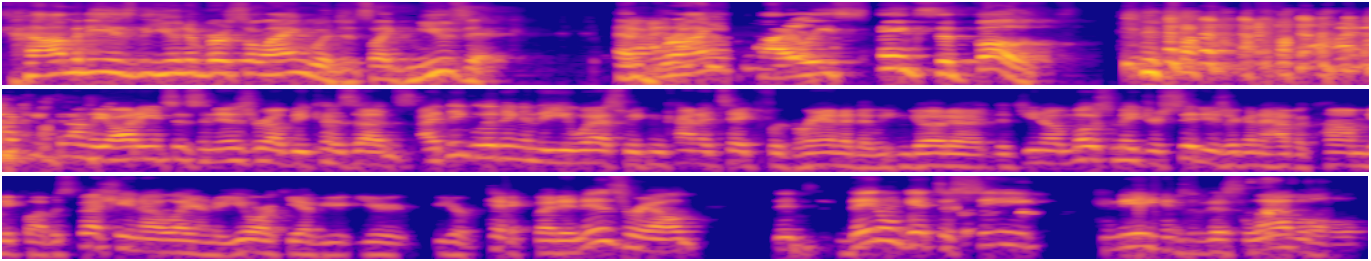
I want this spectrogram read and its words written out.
comedy is the universal language. It's like music. And Yeah, Brian actually- Kiley stinks at both. I've actually found the audiences in Israel because uh, I think living in the U.S. we can kind of take for granted that we can go to that, you know most major cities are going to have a comedy club, especially in L.A. or New York. You have your your, your pick, but in Israel, they, they don't get to see comedians of this level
